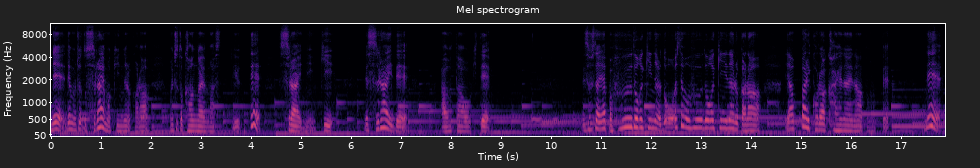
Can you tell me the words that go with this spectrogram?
ででもちょっとスライも気になるからまあ、ちょっと考えますって言ってスライに行きでスライでアウターを着てでそしたらやっぱフードが気になる。どうしてもフードが気になるからやっぱりこれは買えないなと思って。で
